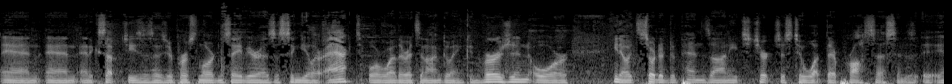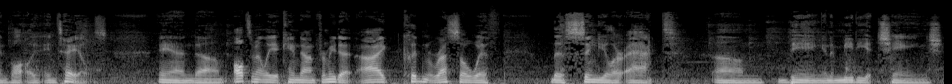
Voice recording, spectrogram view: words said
and, and, and accept Jesus as your personal Lord and Savior as a singular act, or whether it's an ongoing conversion, or, you know, it sort of depends on each church as to what their process invol- entails. And um, ultimately, it came down for me that I couldn't wrestle with this singular act um, being an immediate change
